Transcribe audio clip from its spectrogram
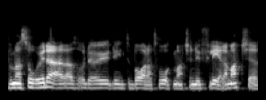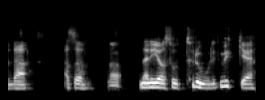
För man såg ju där, alltså, och det är ju inte bara två matcher, det är flera matcher där alltså, ja. när ni gör så otroligt mycket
